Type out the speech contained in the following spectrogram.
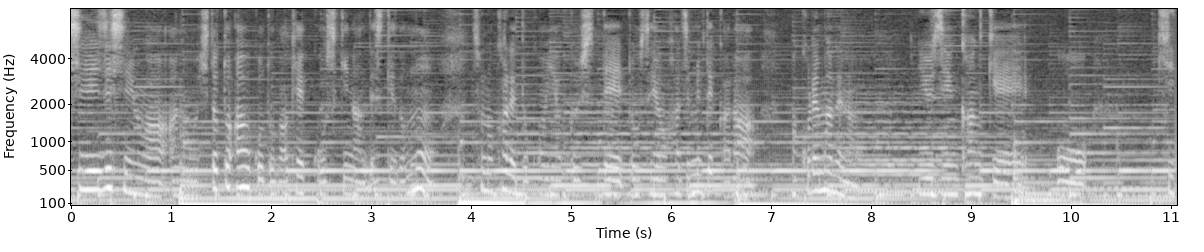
私自身はあの人と会うことが結構好きなんですけどもその彼と婚約して同棲を始めてから、まあ、これまでの友人関係を切っ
